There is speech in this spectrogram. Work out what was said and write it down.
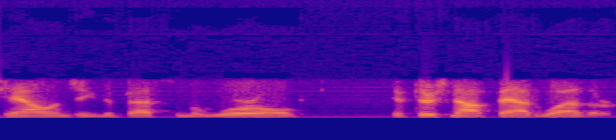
challenging the best in the world if there's not bad weather.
